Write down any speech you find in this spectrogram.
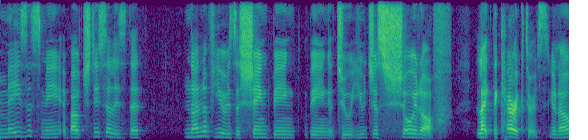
amazes me about Shtisel is that none of you is ashamed being being a Jew. You just show it off, like the characters, you know,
